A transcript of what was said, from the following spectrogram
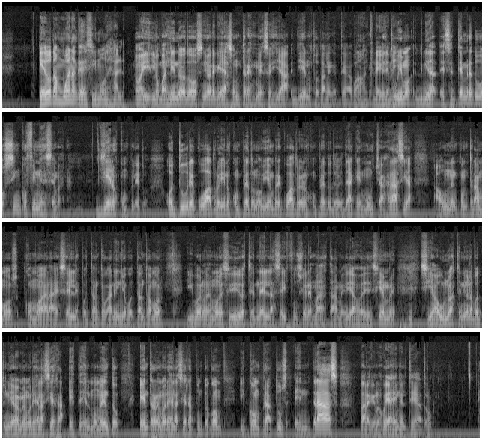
quedó tan buena que decidimos dejarla. No, y lo más lindo de todo, señores, que ya son tres meses ya llenos total en el teatro. Wow, increíble, man. Estuvimos, mira, en septiembre tuvo cinco fines de semana llenos completos. Octubre cuatro llenos completos, noviembre cuatro llenos completos. De verdad que muchas gracias. Aún no encontramos cómo agradecerles por tanto cariño, por tanto amor. Y bueno, hemos decidido extender las seis funciones más hasta mediados de diciembre. Si aún no has tenido la oportunidad de ver Memorias de la Sierra, este es el momento. Entra a memoriasdelasierra.com y compra tus entradas para que nos veas en el teatro.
